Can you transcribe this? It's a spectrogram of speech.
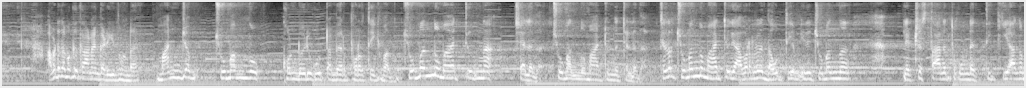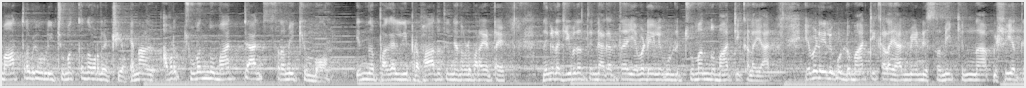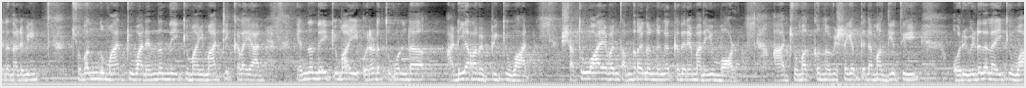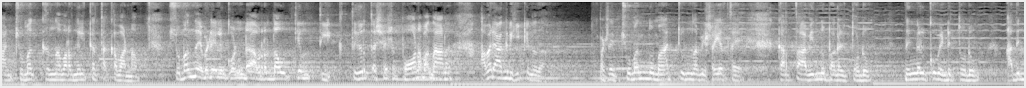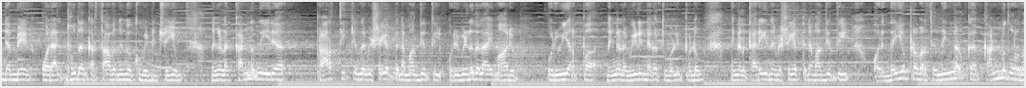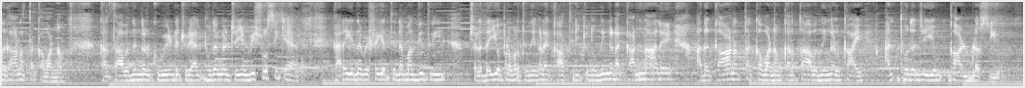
അവിടെ നമുക്ക് കാണാൻ കഴിയുന്നുണ്ട് മഞ്ചം ചുമന്നു കൊണ്ടൊരു കൂട്ടം പേർ പുറത്തേക്ക് വന്നു. ചുമന്നു മാറ്റുന്ന ചിലത് ചുമന്നു മാറ്റുന്ന ചിലത്. ചിലർ ചുമന്നു മാറ്റുക അവരുടെ ദൗത്യം ഇത് ചുമന്ന് ലക്ഷ്യസ്ഥാനത്ത് കൊണ്ടെത്തിക്കുക എന്ന് മാത്രമേ ഉള്ളൂ ഈ ചുമക്കുന്നവർ ലക്ഷ്യം. എന്നാൽ അവർ ചുമന്നു മാറ്റാൻ ശ്രമിക്കുമ്പോൾ ഇന്ന് പകൽ ഈ പ്രഭാതത്തിൽ ഞങ്ങളോട് പറയട്ടെ നിങ്ങളുടെ ജീവിതത്തിന്റെ അകത്ത് എവിടെയെങ്കിലും കൊണ്ട് ചുമന്നു മാറ്റിക്കളയാൻ എവിടെയെങ്കിലും കൊണ്ട് മാറ്റിക്കളയാൻ വേണ്ടി ശ്രമിക്കുന്ന വിഷയത്തിന്റെ നടുവിൽ ചുമന്നു മാറ്റുവാൻ എന്നേക്കുമായി മാറ്റിക്കളയാൻ എന്നേക്കുമായി ഒരിടത്തു കൊണ്ട് അടിയറ വെപ്പിക്കുവാൻ ശത്രുവായവൻ തന്ത്രങ്ങൾ നിങ്ങൾക്കെതിരെ മനയുമ്പോൾ ആ ചുമക്കുന്ന വിഷയത്തിന്റെ മധ്യത്തിൽ ഒരു വിടുതലയക്കുവാൻ ചുമക്കുന്നവർ നിൽക്കത്തക്കവണ്ണം. ചുമന്ന് എവിടെയെങ്കിലും കൊണ്ട് അവരുടെ ദൗത്യം തീർത്ത ശേഷം പോണമെന്നാണ് അവരാഗ്രഹിക്കുന്നത്. പക്ഷെ ചുമന്നു മാറ്റുന്ന വിഷയത്തെ കർത്താവ് ഇന്നു പകൽ തൊടും. നിങ്ങൾക്ക് വേണ്ടി തൊടും. അതിന്റെ മേൽ ഒരത്ഭുതം കർത്താവ് നിങ്ങൾക്ക് വേണ്ടി ചെയ്യും. നിങ്ങളുടെ കണ്ണുനീര് പ്രാർത്ഥിക്കുന്ന വിഷയത്തിന്റെ മധ്യത്തിൽ ഒരു വിടുതലായി മാറും. ഒരു ഉയർപ്പ് നിങ്ങളുടെ വീടിന്റെ അകത്ത് വെളിപ്പെടും. നിങ്ങൾ കരയുന്ന വിഷയത്തിന്റെ മധ്യത്തിൽ ഒരു ദൈവപ്രവർത്തി നിങ്ങൾക്ക് കണ്ണു തുറന്ന് കാണത്തക്കവണ്ണം കർത്താവ് നിങ്ങൾക്ക് വേണ്ടി ചില അത്ഭുതങ്ങൾ ചെയ്യും. വിശ്വസിക്കുക കരയുന്ന വിഷയത്തിന്റെ മധ്യത്തിൽ ചില ദൈവപ്രവർത്തി നിങ്ങളെ കാത്തിരിക്കുന്നു. നിങ്ങളുടെ കണ്ണാലെ അത് കാണത്തക്കവണ്ണം കർത്താവ് നിങ്ങൾക്കായി അത്ഭുതം ചെയ്യും. God bless you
